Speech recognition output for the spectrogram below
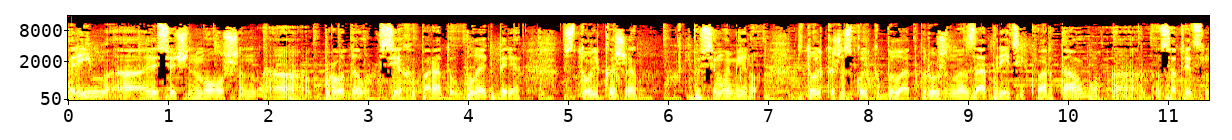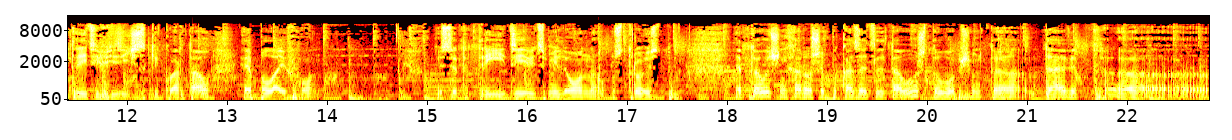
Рим, а, Research in Motion а, продал всех аппаратов BlackBerry столько же по всему миру. Столько же, сколько было отгружено за третий квартал, а, соответственно, третий физический квартал Apple iPhone. То есть это 3,9 миллиона устройств. Это очень хороший показатель того, что, в общем-то, давит, э,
